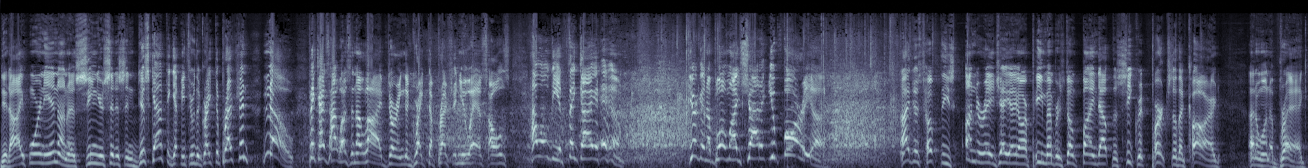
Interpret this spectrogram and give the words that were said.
Did I horn in on a senior citizen discount to get me through the Great Depression? No, because I wasn't alive during the Great Depression, you assholes. How old do you think I am? You're gonna blow my shot at euphoria. I just hope these underage AARP members don't find out the secret perks of the card. I don't want to brag,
